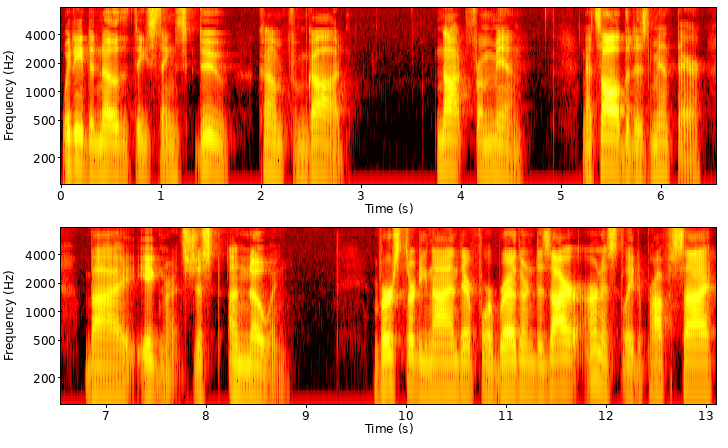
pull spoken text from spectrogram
We need to know that these things do come from God, not from men. That's all that is meant there by ignorance, just unknowing. Verse 39 Therefore, brethren, desire earnestly to prophesy,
